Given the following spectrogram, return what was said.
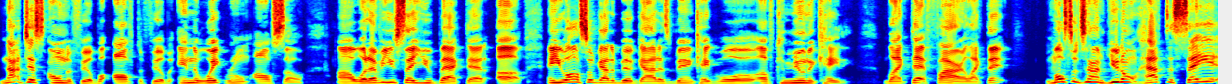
not just on the field, but off the field, but in the weight room also. Uh, whatever you say, you back that up, and you also got to be a guy that's being capable of communicating, like that fire, like that. Most of the time, you don't have to say it;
